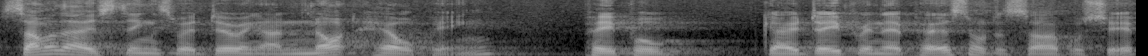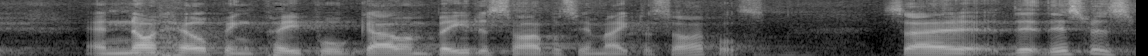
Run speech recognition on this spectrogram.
some of those things we're doing are not helping people go deeper in their personal discipleship and not helping people go and be disciples who make disciples. So th- this was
